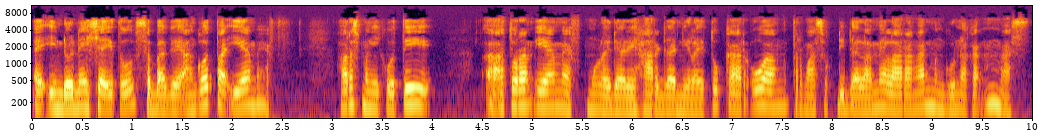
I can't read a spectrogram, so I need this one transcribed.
eh Indonesia itu sebagai anggota IMF harus mengikuti uh, aturan IMF mulai dari harga nilai tukar uang termasuk di dalamnya larangan menggunakan emas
